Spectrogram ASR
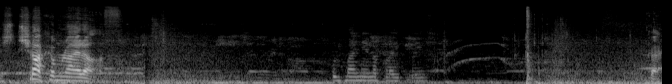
is chuck him right off. Put money in a plate, please. Okay.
